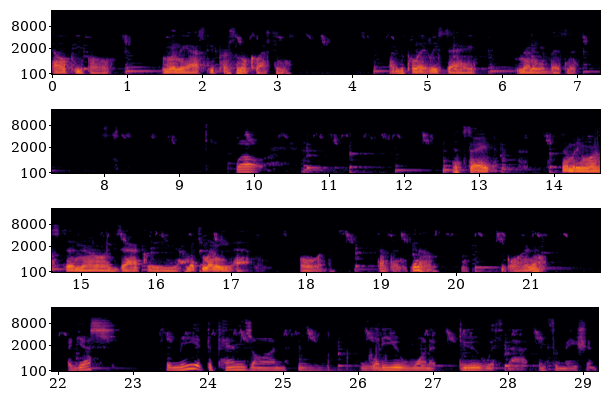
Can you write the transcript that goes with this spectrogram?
tell people when they ask you personal questions? How do you politely say, none of your business? Well, Let's say somebody wants to know exactly how much money you have or something, you know, people want to know. I guess for me, it depends on what do you want to do with that information.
